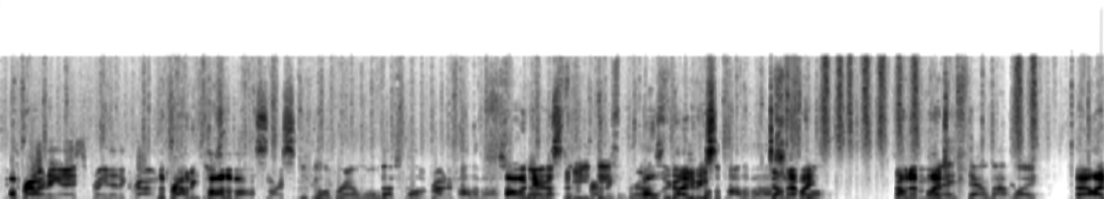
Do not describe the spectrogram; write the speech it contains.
It's Oh, Browning. Browning, and I sprayed at the ground. The Browning pile of arse. Nice. We've got a brown one. That's not a Browning pile of ours. Oh, okay, No, that's, that's different the Browning. decent Browning. Oh, we've got You've enemies got the pile of ours. down that way. What? Oh, never mind. Where's down that way? Uh,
